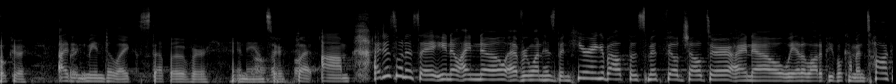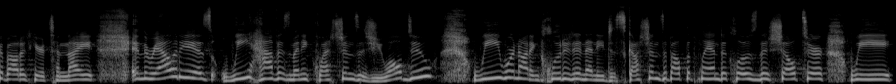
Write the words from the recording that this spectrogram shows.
Okay. I didn't mean to like step over and answer, but um, I just want to say, you know, I know everyone has been hearing about the Smithfield shelter. I know we had a lot of people come and talk about it here tonight. And the reality is, we have as many questions as you all do. We were not included in any discussions about the plan to close this shelter. We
